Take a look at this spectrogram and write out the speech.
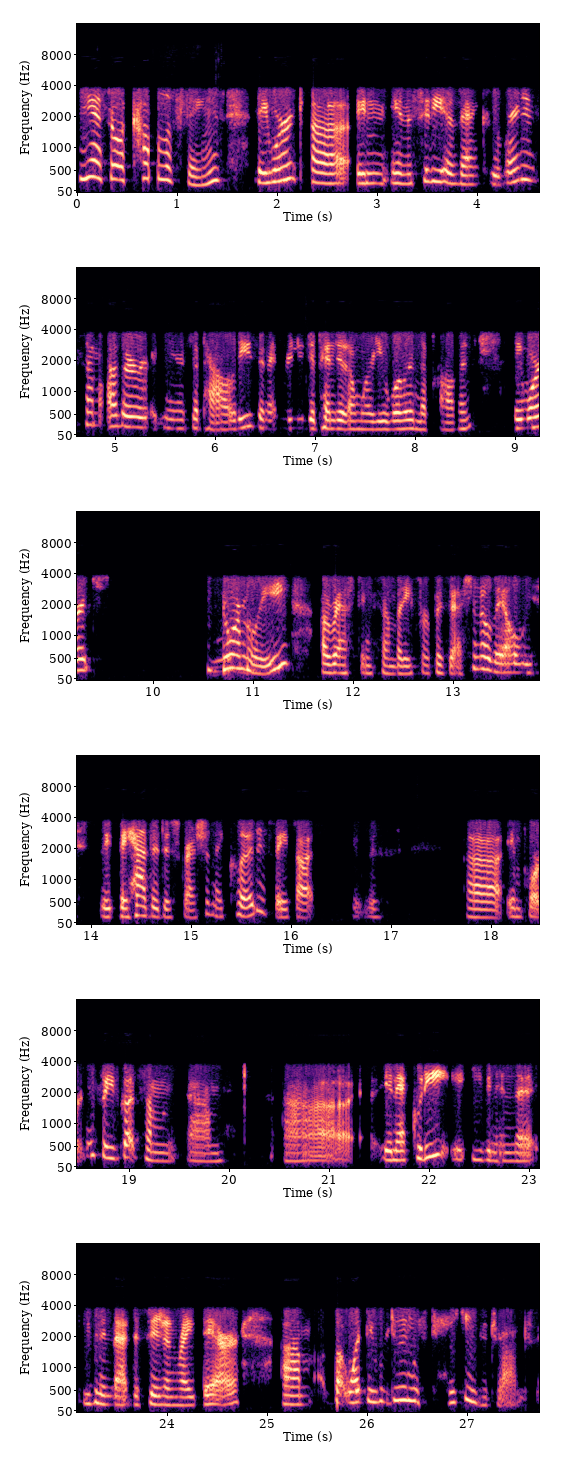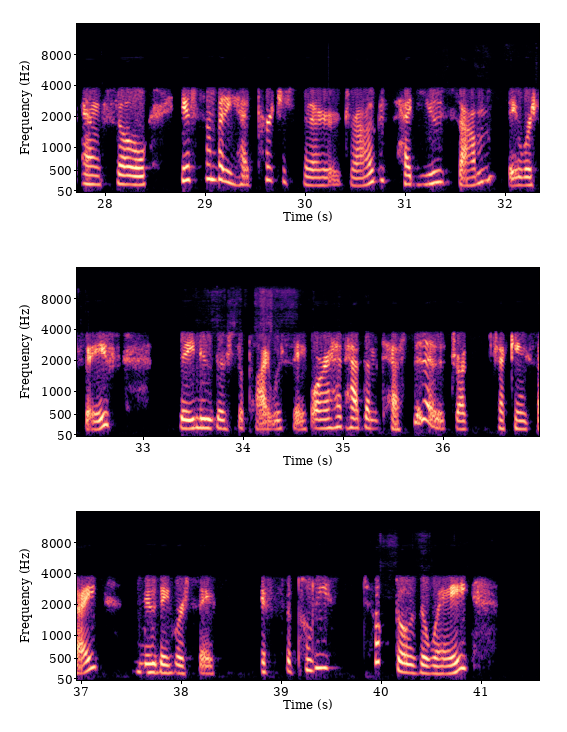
Yeah, so a couple of things. They weren't uh, in in the city of Vancouver and in some other municipalities, and it really depended on where you were in the province. They weren't normally arresting somebody for possession. Oh, they always they, they had the discretion; they could if they thought it was uh, important. So you've got some um, uh, inequity even in the even in that decision right there. Um, but what they were doing was taking the drugs, and so if somebody had purchased their drugs, had used some, they were safe. They knew their supply was safe, or had had them tested at a drug checking site, knew they were safe. If the police took those away,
